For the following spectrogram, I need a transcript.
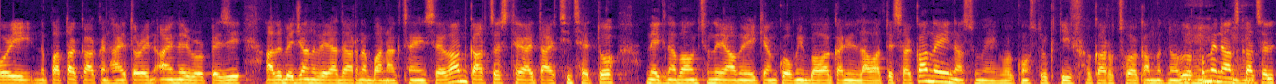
որի նպատակը ակնհայտորեն այն էր, որպեսզի Ադրբեջանը վերադառնա բանակցային սեղան, կարծես թե այդ այցից հետո մեկնաբանությունները ամերիկյան կողմին բավականին լավատեսական էին, ասում էին, որ կոնստրուկտիվ կառուցողական մթնոլորտում են անցկացել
